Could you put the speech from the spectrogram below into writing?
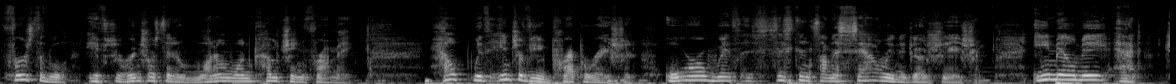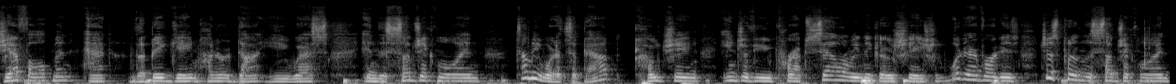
First of all, if you're interested in one on one coaching from me, help with interview preparation, or with assistance on a salary negotiation, email me at Jeff Altman at thebiggamehunter.us. In the subject line, tell me what it's about coaching, interview prep, salary negotiation, whatever it is. Just put in the subject line,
